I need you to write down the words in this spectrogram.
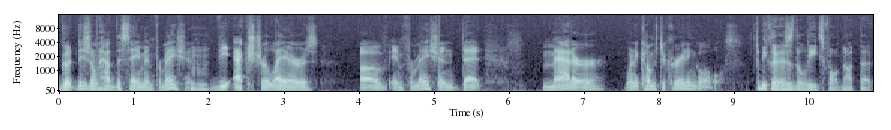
good. They just don't have the same information. Mm-hmm. The extra layers of information that matter when it comes to creating goals. to be clear, this is the league's fault, not the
